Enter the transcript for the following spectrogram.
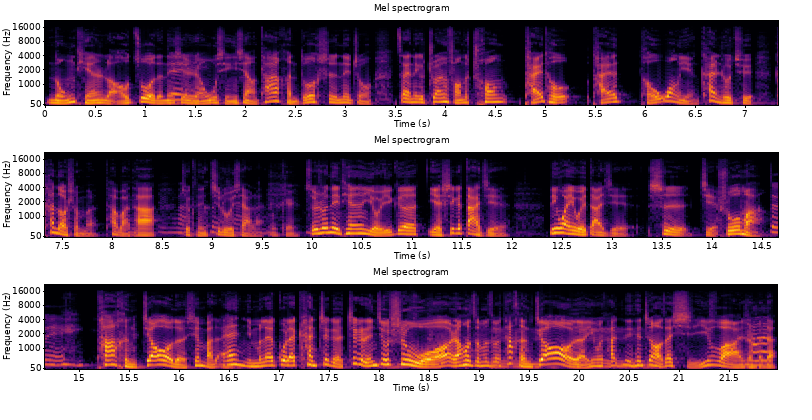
农田劳作的那些人物形象，他很多是那种在那个砖房的窗抬头抬头望眼看出去看到什么，他把它就可能记录下来。下来 OK，所以说那天有一个也是一个大姐，另外一位大姐是解说嘛，对。她很骄傲的先把她哎你们来过来看这个，这个人就是我，然后怎么怎么，她很骄傲的，因为她那天正好在洗衣服啊什么的。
